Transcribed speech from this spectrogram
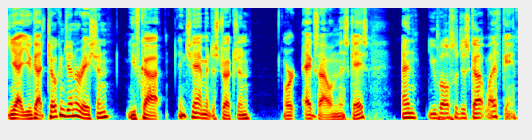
Yeah, you got token generation, you've got enchantment destruction, or exile in this case, and you've also just got life gain.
